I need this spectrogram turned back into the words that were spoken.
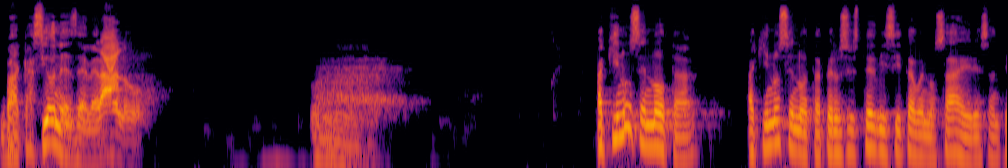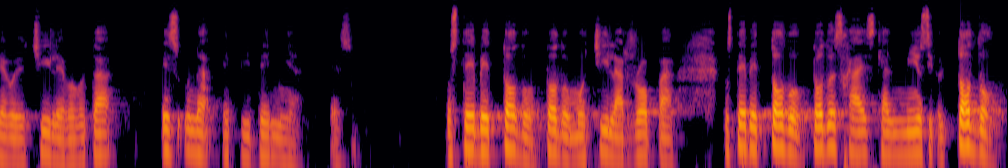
Vacaciones de verano. Aquí no se nota, aquí no se nota, pero si usted visita Buenos Aires, Santiago de Chile, Bogotá, es una epidemia eso. Usted ve todo, todo, mochila, ropa. Usted ve todo, todo es high school musical, todo.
